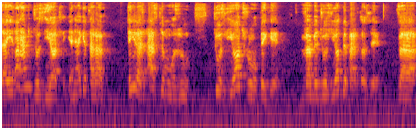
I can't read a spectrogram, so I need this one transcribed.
دقیقا همین جزئیاته. یعنی اگه طرف غیر از اصل موضوع جزئیات رو بگه و به جزئیات بپردازه و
